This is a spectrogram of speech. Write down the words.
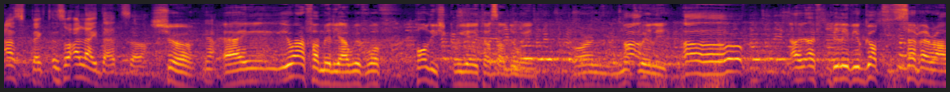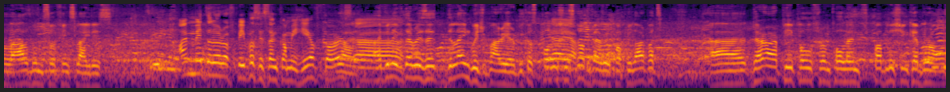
aspect, and so I like that. So Sure. Yeah. Uh, you are familiar with what Polish creators are doing, or not Uh, really? oh, I, I believe you got several albums or things like this. I met a lot of people since I'm coming here, of course. Right. Uh, I believe there is a, the language barrier because Polish Yeah, is not very popular, but uh, there are people from Poland publishing abroad.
